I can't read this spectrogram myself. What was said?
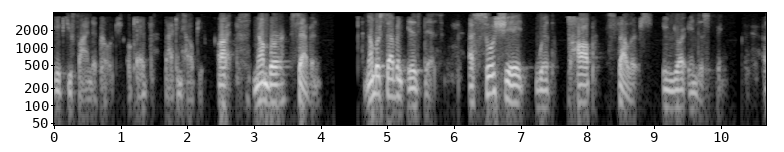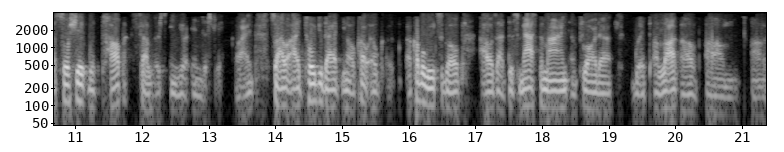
if you find a coach, okay? That can help you. All right, number seven. Number seven is this. Associate with top sellers in your industry associate with top sellers in your industry. All right. So I, I told you that, you know, a couple, weeks ago, I was at this mastermind in Florida with a lot of um, uh,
